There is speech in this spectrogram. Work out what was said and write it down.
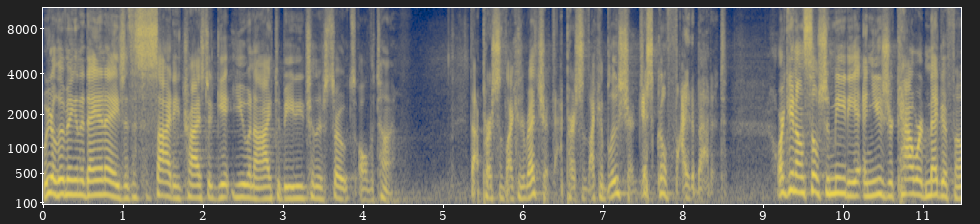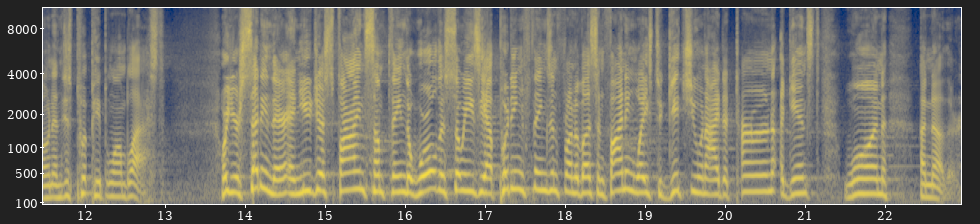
We are living in a day and age that the society tries to get you and I to beat each other's throats all the time. That person's like a red shirt, that person's like a blue shirt. Just go fight about it. Or get on social media and use your coward megaphone and just put people on blast. Or you're sitting there and you just find something. The world is so easy at putting things in front of us and finding ways to get you and I to turn against one another.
